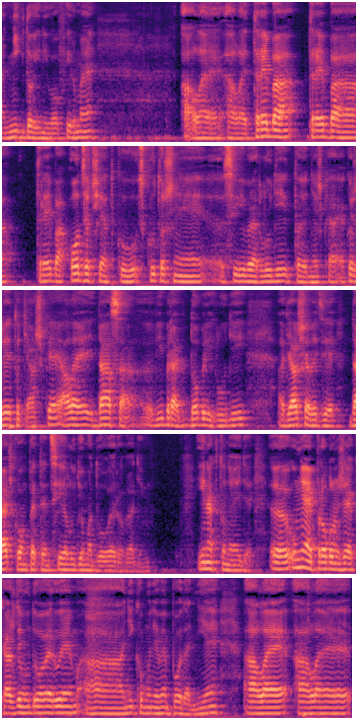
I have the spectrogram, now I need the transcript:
a nikto iný vo firme. Ale, ale treba, treba, treba od začiatku skutočne si vybrať ľudí, to je dneška, akože je to ťažké, ale dá sa vybrať dobrých ľudí a ďalšia vec je dať kompetencie ľuďom a dôverovať im. Inak to nejde. E, u mňa je problém, že ja každému dôverujem a nikomu neviem povedať nie, ale, ale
